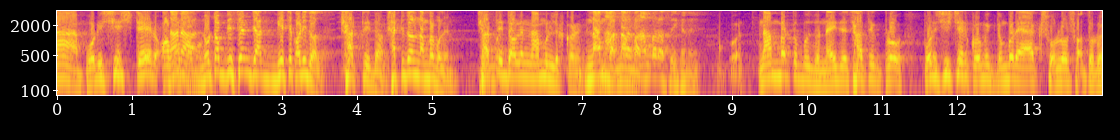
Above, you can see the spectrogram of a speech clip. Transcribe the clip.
না পরিশিষ্টের না না নোট অফ ডিসেন্ট যা দিয়েছে কটি দল? সাতটি দল। সাতটি দল নাম্বার বলেন। সাতটি দলের নাম উল্লেখ করেন। Number number number. আছে এখানে। নাম্বার তো বুঝবেন না এই যে প্র- পরিশিষ্টের ক্রমিক নম্বর এক ষোলো সতেরো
